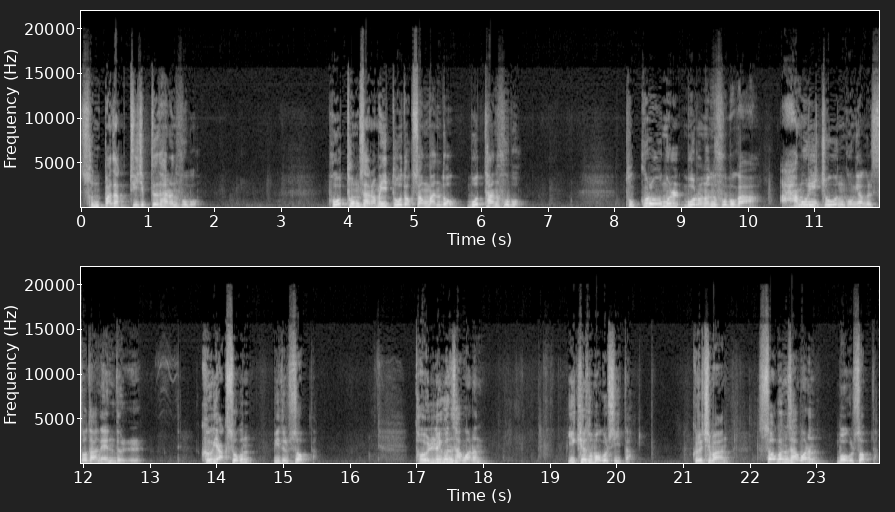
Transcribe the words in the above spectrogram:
손바닥 뒤집듯 하는 후보, 보통 사람의 도덕성만도 못한 후보, 부끄러움을 모르는 후보가 아무리 좋은 공약을 쏟아낸들 그 약속은 믿을 수 없다. 덜 익은 사과는 익혀서 먹을 수 있다. 그렇지만 썩은 사과는 먹을 수 없다.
